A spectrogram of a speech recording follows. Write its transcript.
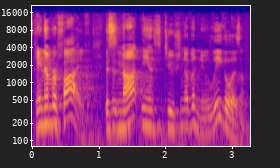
Okay, number five. This is not the institution of a new legalism.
